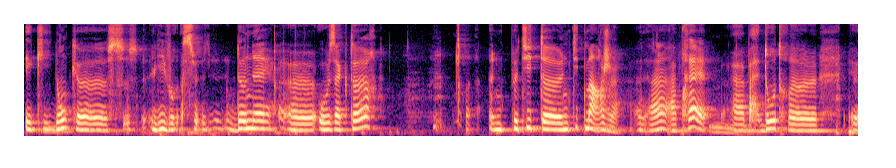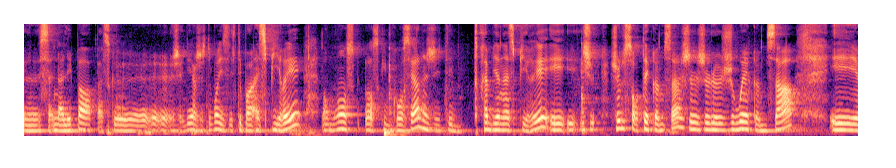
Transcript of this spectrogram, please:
et qui donc donnait aux acteurs une petite, euh, une petite marge. Hein. Après, euh, bah, d'autres, euh, ça n'allait pas parce que, j'allais dire, justement, ils n'étaient pas inspirés. moi, en ce, qui me concerne, j'étais très bien inspirée et, je, le sentais comme ça, je, le jouais comme ça. Et,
